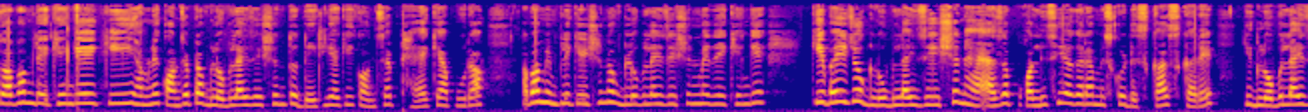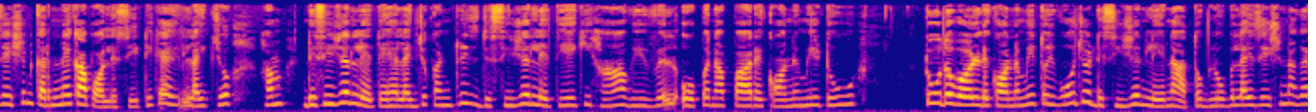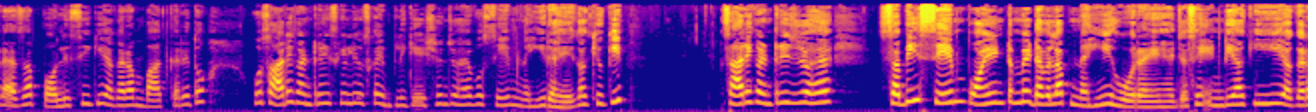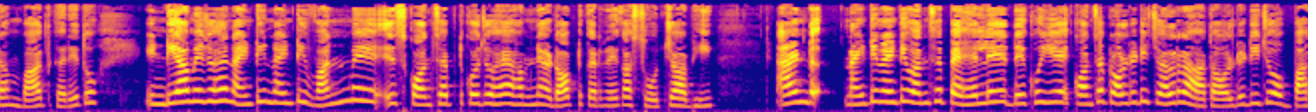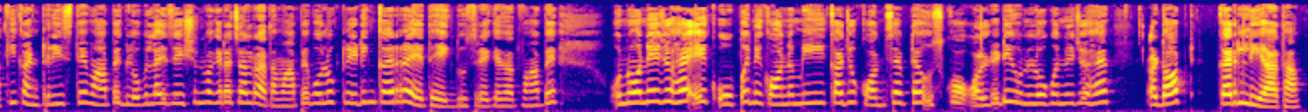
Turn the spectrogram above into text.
सो अब हम देखेंगे कि हमने कॉन्सेप्ट ऑफ़ ग्लोबलाइजेशन तो देख लिया कि कॉन्सेप्ट है क्या पूरा। अब हम इम्प्लीकेशन ऑफ़ ग्लोबलाइजेशन में देखेंगे कि भाई जो ग्लोबलाइजेशन है एज अ पॉलिसी अगर हम इसको डिस्कस करें कि ग्लोबलाइजेशन करने का पॉलिसी ठीक है? लाइक like जो हम डिसीज़न लेते हैं लाइक like जो कंट्रीज़ डिसीज़न लेती है कि हाँ we will open up our economy to to the world economy तो वो जो डिसीज़न लेना तो ग्लोबलाइजेशन अगर एज अ पॉलिसी की अगर हम बात करें तो वो सारे कंट्रीज़ के लिए उसका इम्प्लीकेशन जो है वो सेम नहीं रहेगा, क्योंकि सारे कंट्रीज़ जो है सभी सेम पॉइंट में डेवलप नहीं हो रहे हैं। जैसे इंडिया की ही अगर हम बात करें तो इंडिया में जो है 1991 में इस कॉन्सेप्ट को जो है हमने अडॉप्ट करने का सोचा भी। एंड 1991 से पहले देखो ये कॉन्सेप्ट ऑलरेडी चल रहा था। ऑलरेडी जो बाकी कंट्रीज़ थे, वहाँ पे ग्लोबलाइजेशन वगैरह चल रहा था। वहाँ पे वो लोग ट्रेडिंग कर रहे थे एक दूसरे के साथ। वहाँ पे उन्होंने जो है एक ओपन इकोनॉमी का जो कॉन्सेप्ट है, उसको ऑलरेडी उन लोगों ने जो है अडॉप्ट कर लिया था।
